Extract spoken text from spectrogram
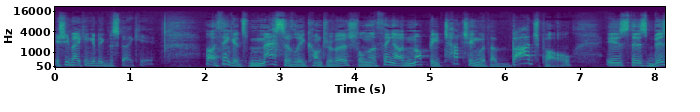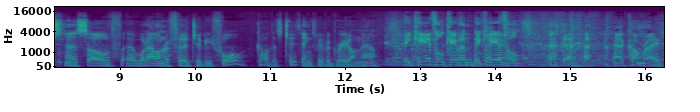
is she making a big mistake here? Well, I think it's massively controversial, and the thing I'd not be touching with a barge pole is this business of uh, what Alan referred to before. God, there's two things we've agreed on now. Be careful, Kevin, be careful. Uh, comrade,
